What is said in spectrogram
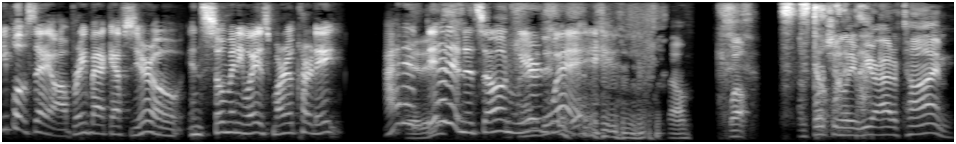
people say, "I'll oh, bring back F Zero in so many ways. Mario Kart 8 kind of It did is. in its own Kinda weird did, way. well. Unfortunately, we are out of time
